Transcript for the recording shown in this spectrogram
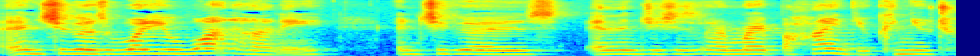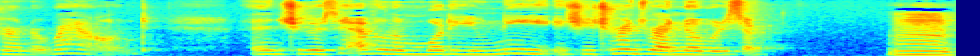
And she goes, What do you want, honey? And she goes, and then she says, I'm right behind you. Can you turn around? And she goes, Evelyn, what do you need? And she turns around, nobody's there. Mm.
